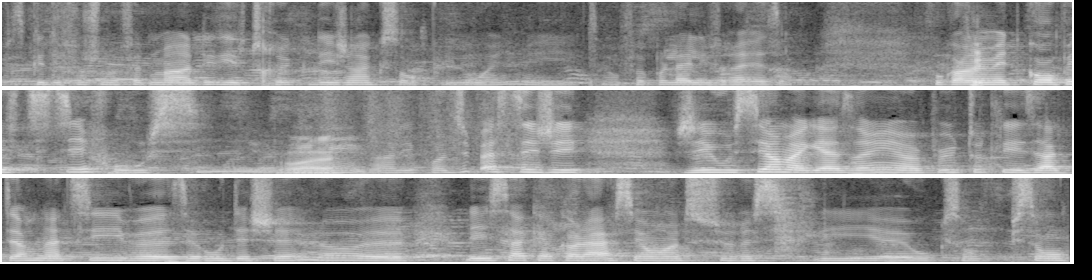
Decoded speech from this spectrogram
parce que des fois, je me fais demander des trucs des gens qui sont plus loin, mais on fait pas la livraison. Il faut quand même être compétitif aussi Ouais. dans les produits, parce que j'ai, j'ai aussi en magasin un peu toutes les alternatives euh, zéro déchet, là, euh, les sacs à collation en tissu recyclé euh, ou qui sont, qui sont,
